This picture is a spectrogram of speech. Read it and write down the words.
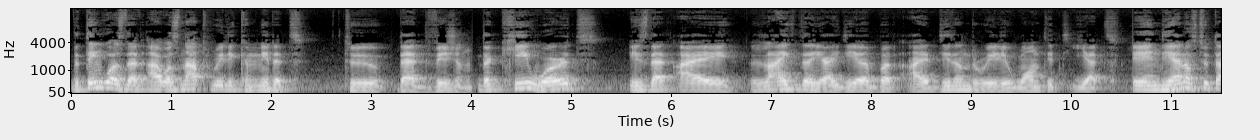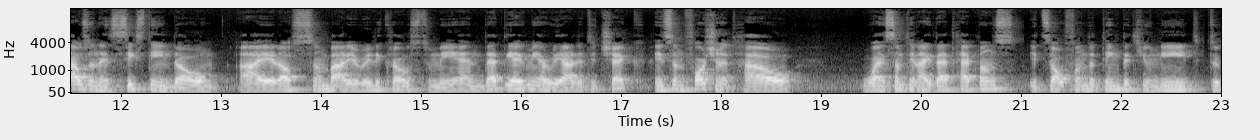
The thing was that I was not really committed to that vision. The key words is that I liked the idea, but I didn't really want it yet. In the end of 2016, though, I lost somebody really close to me, and that gave me a reality check. It's unfortunate how when something like that happens, it's often the thing that you need to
